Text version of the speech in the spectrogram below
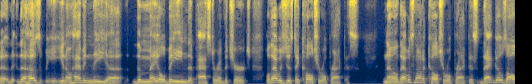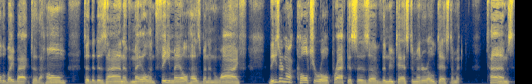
Uh, the, the husband, you know, having the uh, the male being the pastor of the church. Well, that was just a cultural practice. No, that was not a cultural practice. That goes all the way back to the home, to the design of male and female, husband and wife. These are not cultural practices of the New Testament or Old Testament times.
